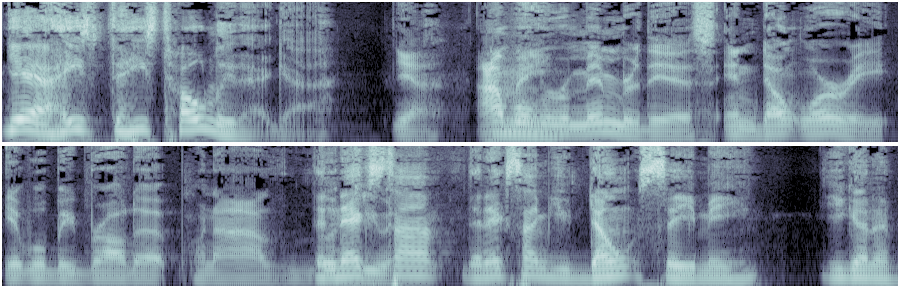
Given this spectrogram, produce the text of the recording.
yeah, he's he's totally that guy. Yeah, I, mean- will remember this, and don't worry, it will be brought up when I The look next time, the next time you don't see me, you're gonna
